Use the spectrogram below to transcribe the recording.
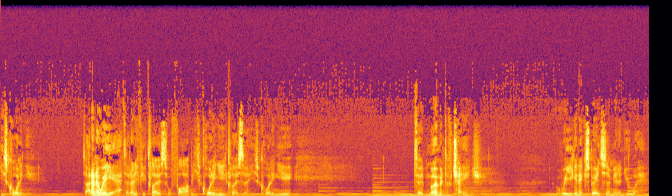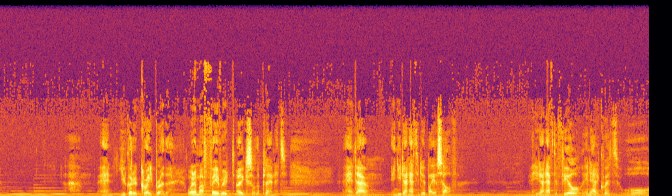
He's calling you. So I don't know where you're at. I don't know if you're close or far, but He's calling you closer. He's calling you to a moment of change where you're going to experience Him in a new way. Um, and you've got a great brother, one of my favorite okes on the planet. And, um, and you don't have to do it by yourself. And you don't have to feel inadequate or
